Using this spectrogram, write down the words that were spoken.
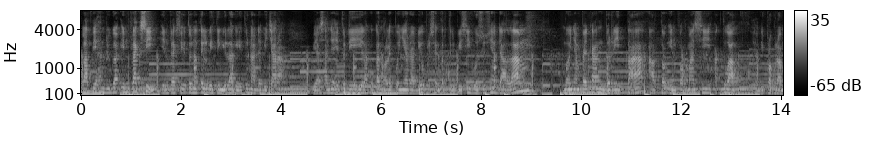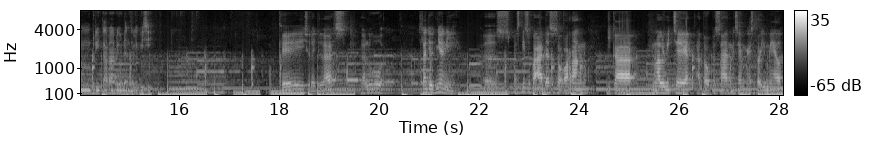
latihan juga infleksi. Infleksi itu nanti lebih tinggi lagi, itu nada bicara. Biasanya itu dilakukan oleh penyiar radio, presenter televisi khususnya dalam menyampaikan berita atau informasi aktual ya, di program berita radio dan televisi. Oke, sudah jelas. Lalu selanjutnya nih, eh, pasti suka ada seseorang jika melalui chat atau pesan SMS atau email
